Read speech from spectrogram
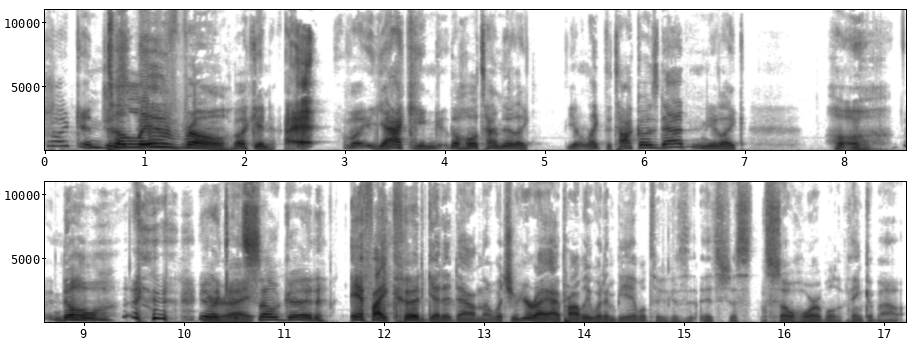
fucking just to live, bro. fucking fuck- yakking the whole time. They're like, "You don't like the tacos, Dad?" And you're like, "Oh no." you're, You're like, right. "It's so good." If I could get it down, though, which you're right, I probably wouldn't be able to because it's just so horrible to think about.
